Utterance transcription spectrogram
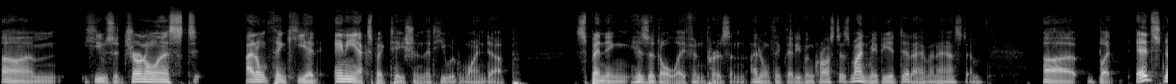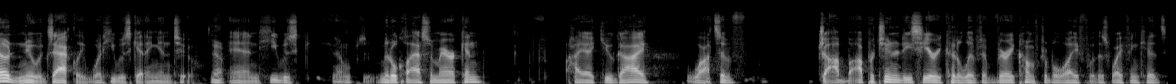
Um, he was a journalist. I don't think he had any expectation that he would wind up spending his adult life in prison. I don't think that even crossed his mind. Maybe it did. I haven't asked him. Uh, but Ed Snowden knew exactly what he was getting into, Yeah. and he was, you know, middle class American, high IQ guy, lots of job opportunities here. He could have lived a very comfortable life with his wife and kids,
